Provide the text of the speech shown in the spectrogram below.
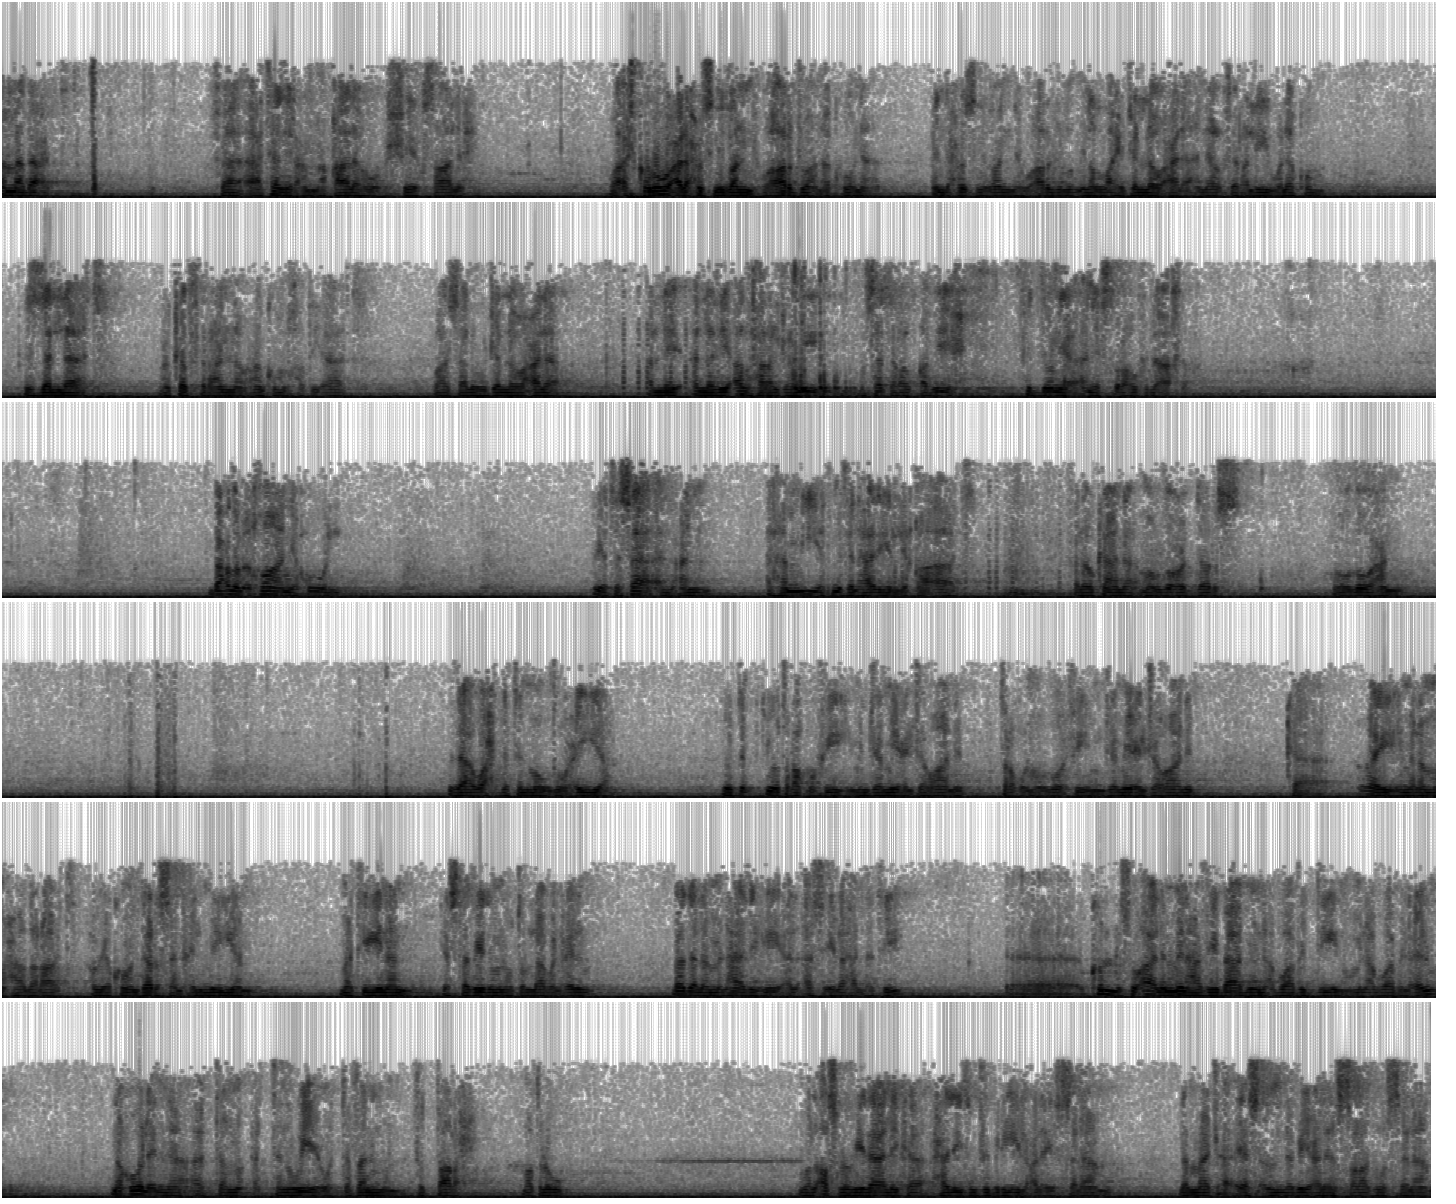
أما بعد فأعتذر عما قاله الشيخ صالح وأشكره على حسن ظنه وأرجو أن أكون عند حسن ظنه وأرجو من الله جل وعلا أن يغفر لي ولكم الزلات ويكفر عنا وعنكم الخطيئات وأسأله جل وعلا الذي أظهر الجميل وستر القبيح في الدنيا أن يستره في الآخرة. بعض الإخوان يقول يتساءل عن أهمية مثل هذه اللقاءات فلو كان موضوع الدرس موضوعا ذا وحدة موضوعية يطرق فيه من جميع الجوانب يطرق الموضوع فيه من جميع الجوانب كغيره من المحاضرات أو يكون درسا علميا متينا يستفيد منه طلاب العلم بدلا من هذه الأسئلة التي كل سؤال منها في باب من أبواب الدين ومن أبواب العلم. نقول إن التنويع والتفنن في الطرح مطلوب. والأصل في ذلك حديث جبريل عليه السلام لما جاء يسأل النبي عليه الصلاة والسلام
